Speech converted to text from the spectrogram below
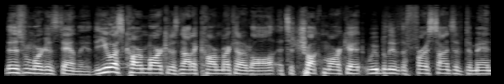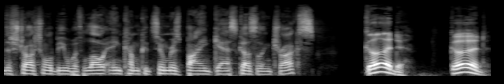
this is from Morgan Stanley. The U.S. car market is not a car market at all. It's a truck market. We believe the first signs of demand destruction will be with low income consumers buying gas guzzling trucks. Good. Good.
